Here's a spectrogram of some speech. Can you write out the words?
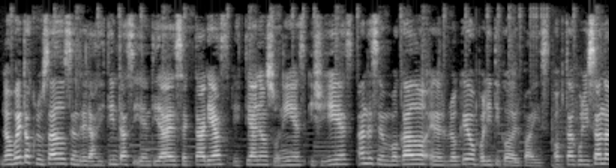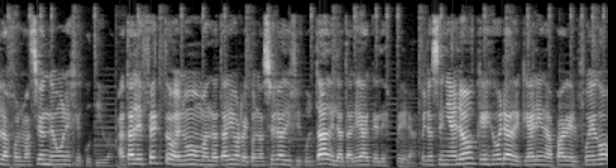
Los vetos cruzados entre las distintas identidades sectarias, cristianos, suníes y chiíes, han desembocado en el bloqueo político del país, obstaculizando la formación de un ejecutivo. A tal efecto, el nuevo mandatario reconoció la dificultad de la tarea que le espera, pero señaló que es hora de que alguien apague el fuego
